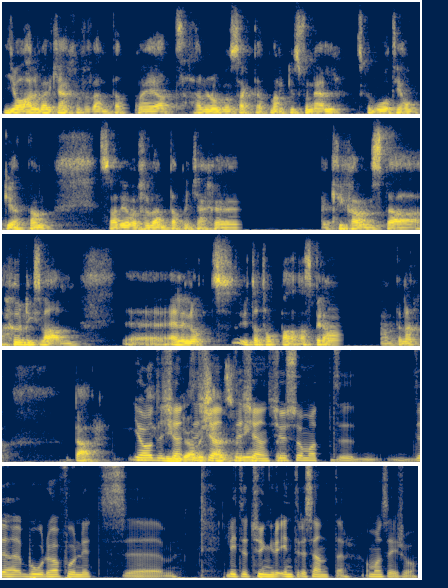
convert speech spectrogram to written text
jag hade väl kanske förväntat mig att, hade någon sagt att Marcus Fornell ska gå till Hockeyettan, så hade jag väl förväntat mig kanske Kristianstad, Hudiksvall eh, eller något utav toppaspiranterna där. Ja, det, kän, det, känns, det känns ju som att eh, det borde ha funnits eh, lite tyngre intressenter om man säger så.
